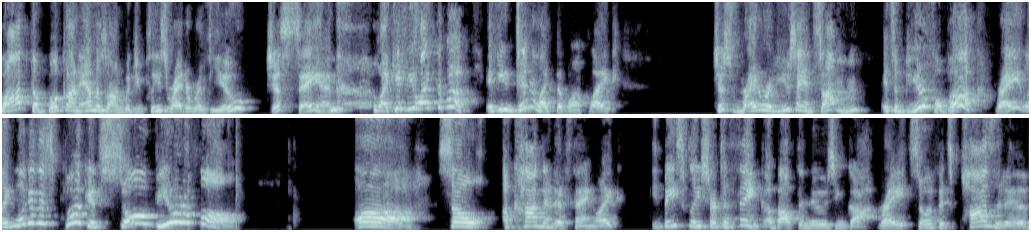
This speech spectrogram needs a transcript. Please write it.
bought the book on Amazon, would you please write a review? Just saying. like if you like the book, if you didn't like the book, like just write a review saying something. It's a beautiful book, right? Like look at this book. It's so beautiful. Oh, so a cognitive thing, like basically start to think about the news you got, right? So if it's positive,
